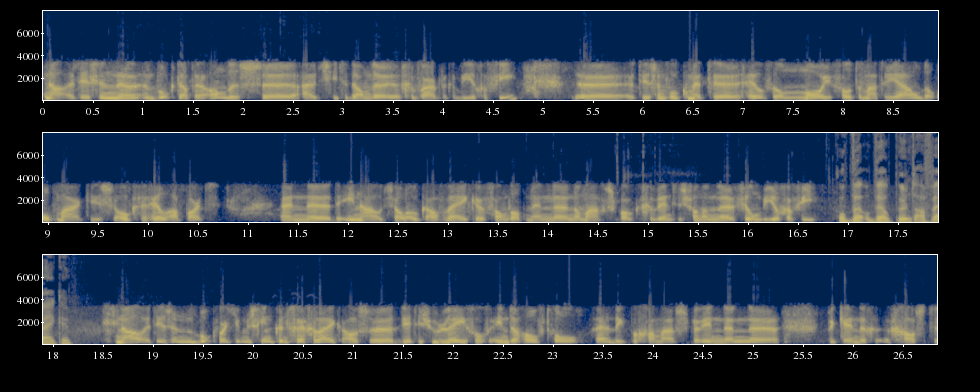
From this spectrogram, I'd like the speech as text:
Nou, het is een, uh, een boek dat er anders uh, uitziet dan de gebruikelijke biografie. Uh, het is een boek met heel veel mooi fotomateriaal. De opmaak is ook heel apart. En uh, de inhoud zal ook afwijken van wat men uh, normaal gesproken gewend is van een uh, filmbiografie. Op, wel, op welk punt afwijken? Nou, het is een boek wat je misschien kunt vergelijken als Dit is uw leven of In de hoofdrol. Hè? Die programma's waarin een bekende gast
